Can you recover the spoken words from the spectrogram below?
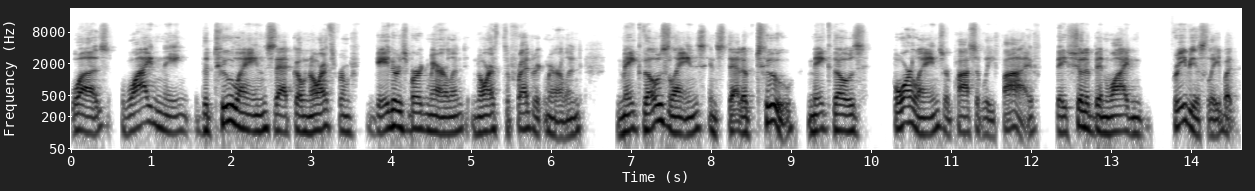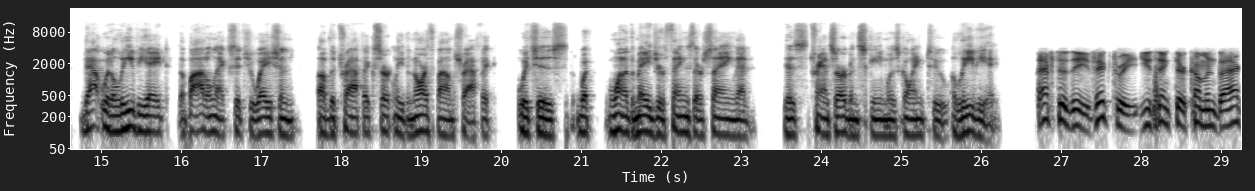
was widening the two lanes that go north from Gaithersburg, Maryland, north to Frederick, Maryland, make those lanes instead of two, make those four lanes or possibly five. They should have been widened previously, but that would alleviate the bottleneck situation of the traffic, certainly the northbound traffic, which is what one of the major things they're saying that this transurban scheme was going to alleviate. After the victory, you think they're coming back,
